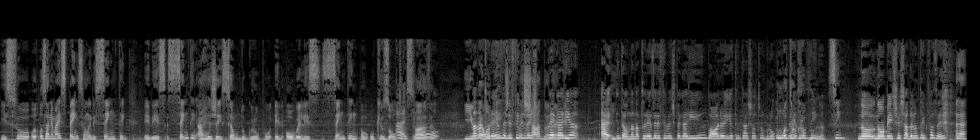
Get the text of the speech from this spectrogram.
isso os animais pensam, eles sentem, eles sentem a rejeição do grupo, ele, ou eles sentem o, o que os outros é, fazem. No, e na é natureza, um eles simplesmente fechado, né? pegaria. Né? É, então, na natureza ele simplesmente pegaria e ia embora e ia tentar achar outro grupo. Um outro grupo. Sozinho. Sim. No, no ambiente fechado ele não tem o que fazer. É,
